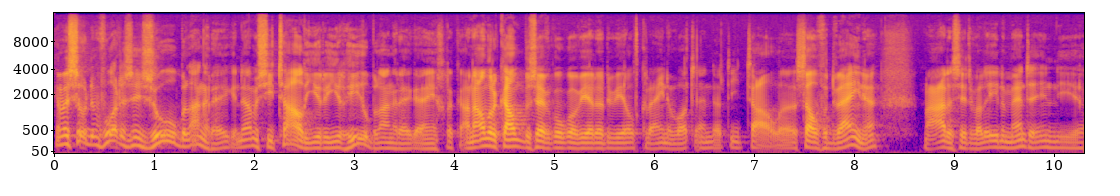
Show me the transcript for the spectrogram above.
Ja, maar zo, de woorden zijn zo belangrijk. En daarom is die taal hier, hier heel belangrijk eigenlijk. Aan de andere kant besef ik ook wel weer dat de wereld kleiner wordt en dat die taal eh, zal verdwijnen. Maar er zitten wel elementen in die, eh,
